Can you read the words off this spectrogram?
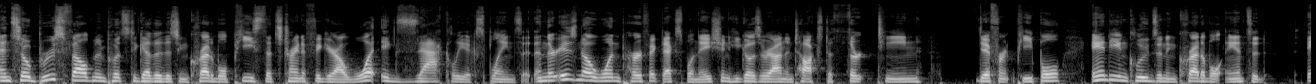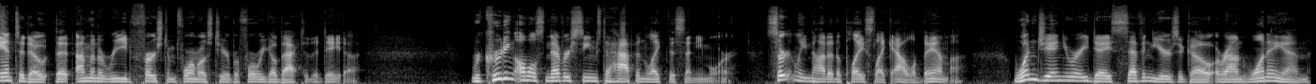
And so Bruce Feldman puts together this incredible piece that's trying to figure out what exactly explains it. And there is no one perfect explanation. He goes around and talks to 13 different people, and he includes an incredible antidote that I'm going to read first and foremost here before we go back to the data. Recruiting almost never seems to happen like this anymore, certainly not at a place like Alabama. One January day seven years ago, around 1 a.m.,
